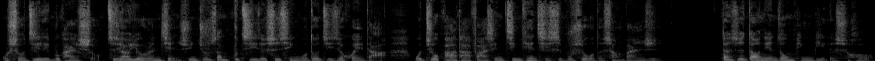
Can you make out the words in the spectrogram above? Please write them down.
我手机离不开手，只要有人简讯，就算不急的事情，我都急着回答。我就怕他发现今天其实不是我的上班日。但是到年终评比的时候，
